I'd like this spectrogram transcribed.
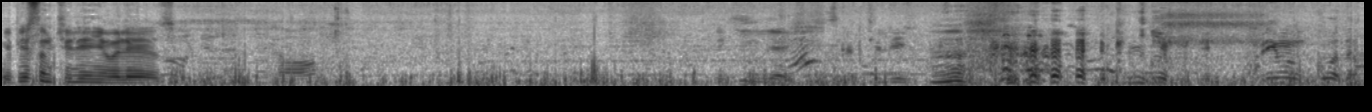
Капец там тюлени валяются. Какие я еще сейчас как тюлень. К ним. Прямым кодом.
